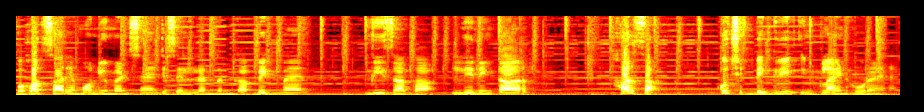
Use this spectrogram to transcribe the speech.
बहुत सारे मॉन्यूमेंट्स हैं, जैसे लंदन का बिग मैन लीजा का लीनिंग टार हर साल कुछ डिग्री इंक्लाइन हो रहे हैं,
